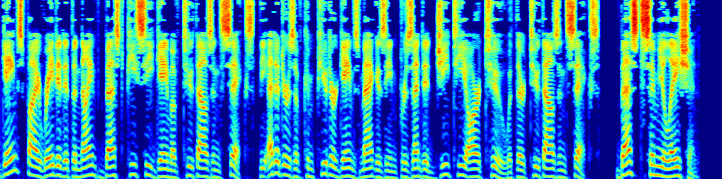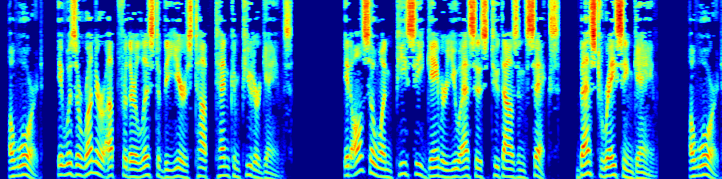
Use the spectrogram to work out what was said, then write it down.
GameSpy rated it the ninth best PC game of 2006. The editors of Computer Games magazine presented GTR 2 with their 2006 Best Simulation award. It was a runner-up for their list of the year's top 10 computer games. It also won PC Gamer US's 2006 Best Racing Game award.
